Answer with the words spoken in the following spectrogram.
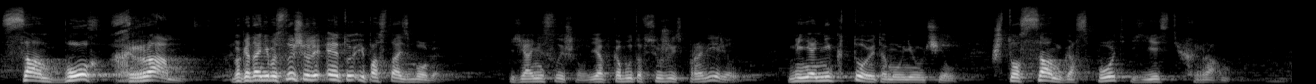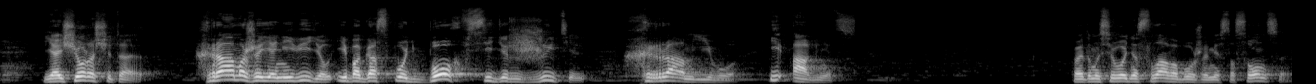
сам Бог – храм. Вы когда-нибудь слышали эту ипостась Бога? Я не слышал. Я как будто всю жизнь проверил. Меня никто этому не учил, что сам Господь есть храм. Я еще раз читаю. Храма же я не видел, ибо Господь Бог Вседержитель, храм Его и Агнец. Поэтому сегодня слава Божия вместо солнца,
